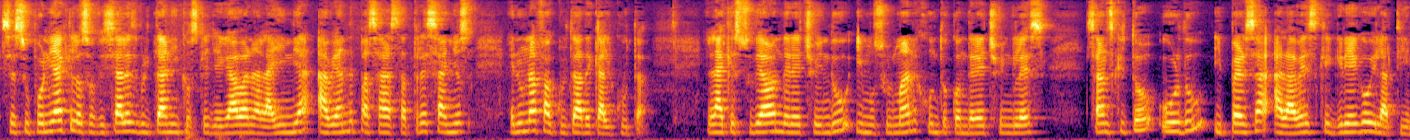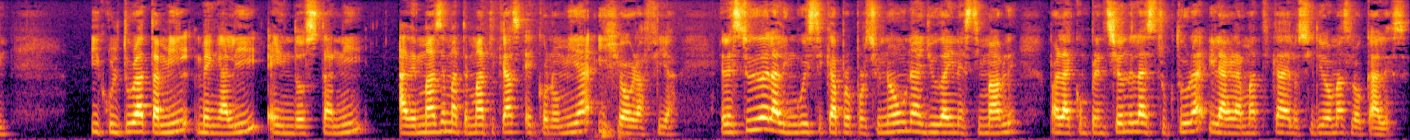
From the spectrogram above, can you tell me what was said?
Se suponía que los oficiales británicos que llegaban a la India habían de pasar hasta tres años en una facultad de Calcuta, en la que estudiaban derecho hindú y musulmán junto con derecho inglés, sánscrito, urdu y persa a la vez que griego y latín, y cultura tamil, bengalí e indostaní, además de matemáticas, economía y geografía. El estudio de la lingüística proporcionó una ayuda inestimable para la comprensión de la estructura y la gramática de los idiomas locales.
